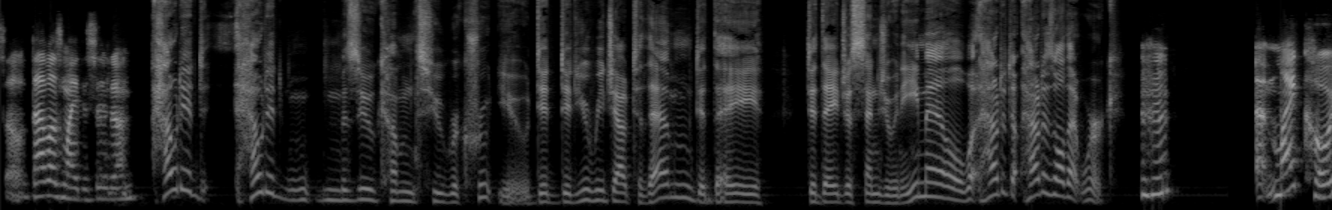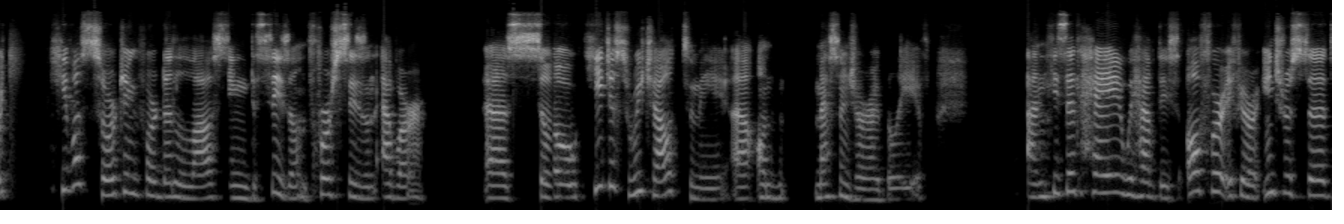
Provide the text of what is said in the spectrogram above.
So that was my decision. How did how did Mizzou come to recruit you? Did did you reach out to them? Did they did they just send you an email? What how did how does all that work? Mm-hmm. Uh, my coach he was searching for the last in the season, first season ever. Uh, so he just reached out to me uh, on Messenger, I believe, and he said, Hey, we have this offer. If you're interested,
